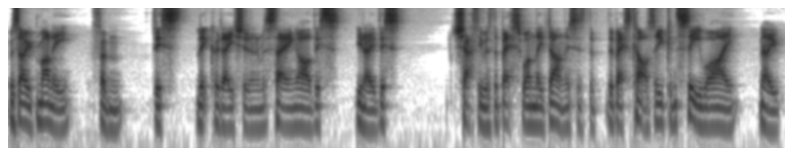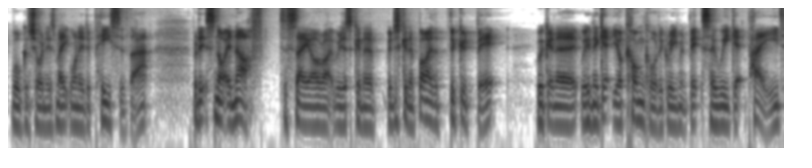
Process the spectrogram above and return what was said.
was owed money from this liquidation and was saying, "Oh, this, you know, this chassis was the best one they'd done. This is the, the best car." So you can see why, you know, Walkinshaw and his mate wanted a piece of that, but it's not enough to say, "All right, we're just gonna we're just gonna buy the, the good bit. We're gonna we're gonna get your Concorde agreement bit, so we get paid."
